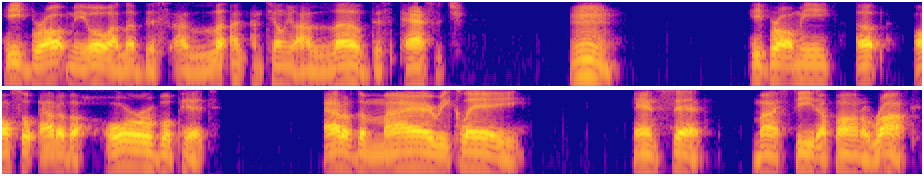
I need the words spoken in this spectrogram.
He brought me. Oh, I love this. I love. I'm telling you, I love this passage. Hmm. He brought me up also out of a horrible pit, out of the miry clay, and set my feet upon a rock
